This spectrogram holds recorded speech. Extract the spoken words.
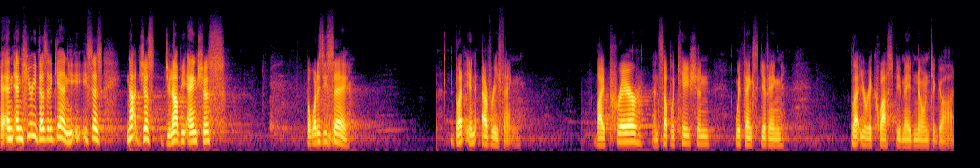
And, and here he does it again. He, he says, not just do not be anxious. But what does he say? But in everything, by prayer and supplication with thanksgiving, let your requests be made known to God.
